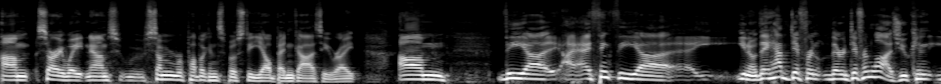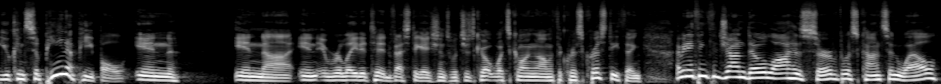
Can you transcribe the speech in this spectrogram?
Um, sorry, wait. Now I'm some Republicans supposed to yell Benghazi, right? Um, the uh, I, I, think the uh, you know they have different there are different laws. You can you can subpoena people in in uh, in, related to investigations, which is go, what's going on with the Chris Christie thing. I mean, I think the John Doe law has served Wisconsin well.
